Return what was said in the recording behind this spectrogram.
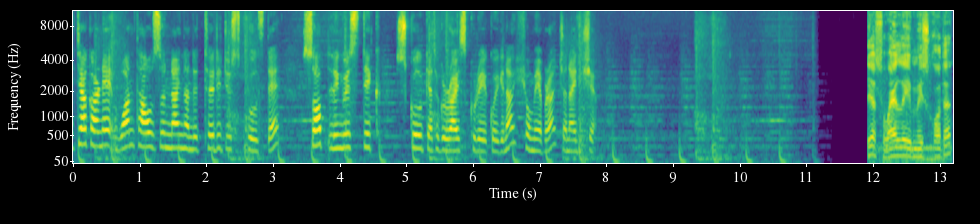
etya karne 1932 schools te sub linguistic school categorize kure koigina hyome bara janai dishe Yes, widely misquoted.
